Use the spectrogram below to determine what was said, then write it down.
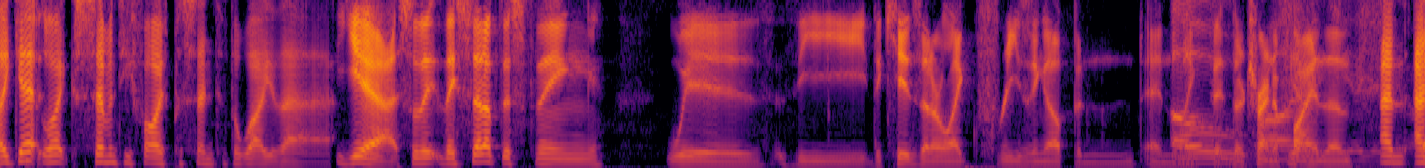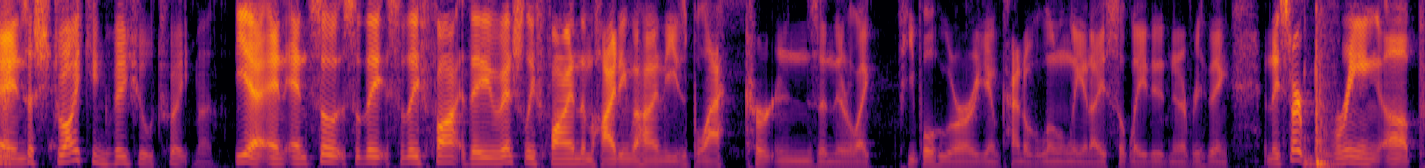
they get like 75% of the way there yeah, so they, they set up this thing with the the kids that are like freezing up and and like they- Oh, they're trying to oh, find them. Yeah, yeah, and yeah. and, it's a striking visual treatment Yeah, and, and so so they so they find they eventually find them hiding behind these black curtains, and they're like people who are you know kind of lonely and isolated and everything, and they start bringing up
